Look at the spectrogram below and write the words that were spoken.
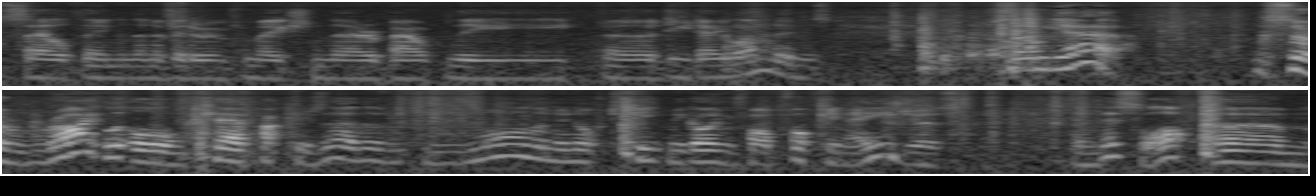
sale thing, and then a bit of information there about the uh, D-Day landings. So yeah, it's a right little care package there. There's more than enough to keep me going for fucking ages in this lot. Um,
